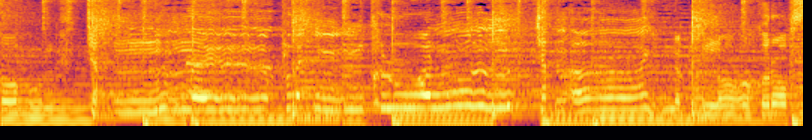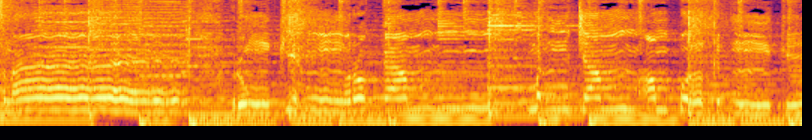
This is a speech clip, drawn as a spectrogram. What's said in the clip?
សូនចិត្តនៅភ្លេចខ្លួនចិត្តអើយនឹកណោក្របស្នេហ៍រងគៀងរកម្មមិនចាំអំពើគិតគេ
